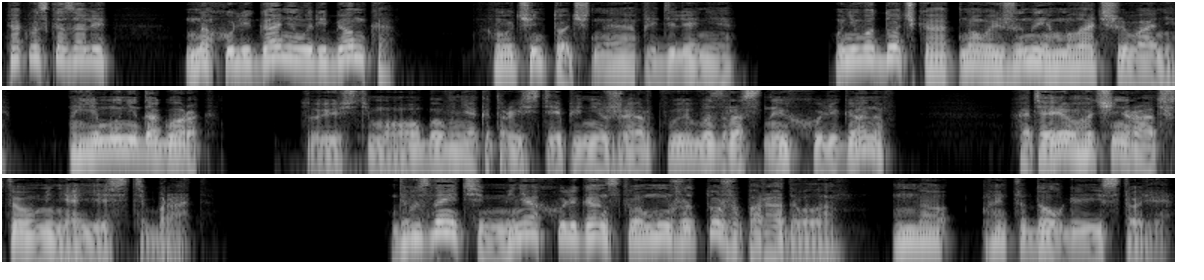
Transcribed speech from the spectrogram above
Как вы сказали, нахулиганил ребенка? Очень точное определение. У него дочка от новой жены младше Вани. Ему не до горок. То есть мы оба в некоторой степени жертвы возрастных хулиганов? Хотя я очень рад, что у меня есть брат. Да вы знаете, меня хулиганство мужа тоже порадовало. Но это долгая история.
